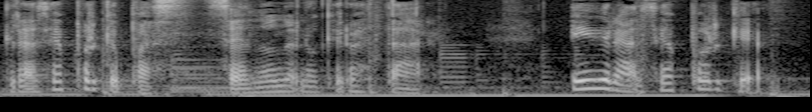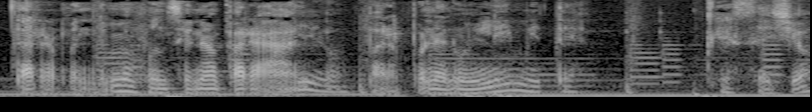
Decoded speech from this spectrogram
Gracias porque pues sé dónde no quiero estar. Y gracias porque de repente me funciona para algo, para poner un límite, qué sé yo.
